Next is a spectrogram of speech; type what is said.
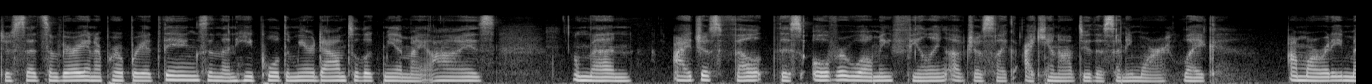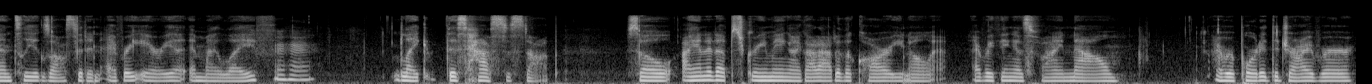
just said some very inappropriate things and then he pulled the mirror down to look me in my eyes and then i just felt this overwhelming feeling of just like i cannot do this anymore like I'm already mentally exhausted in every area in my life. Mm-hmm. Like, this has to stop. So I ended up screaming. I got out of the car, you know, everything is fine now. I reported the driver.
